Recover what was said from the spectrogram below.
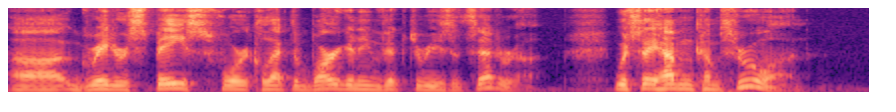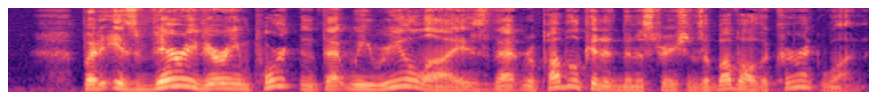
uh, greater space for collective bargaining victories, etc which they haven't come through on. But it's very, very important that we realize that Republican administrations, above all the current one,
